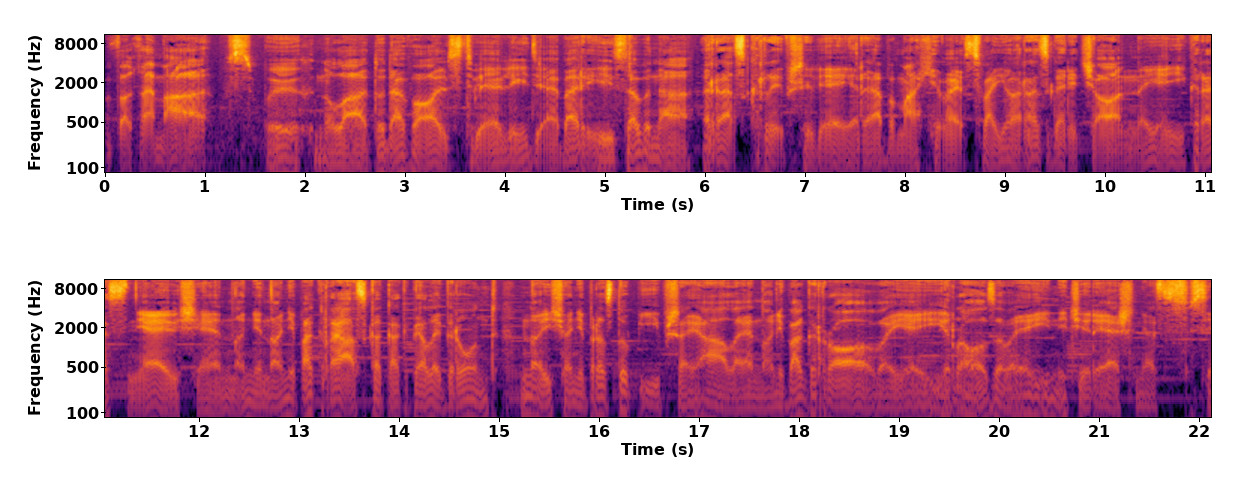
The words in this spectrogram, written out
Vraiment. Вспыхнула от удовольствия Лидия Борисовна, раскрывши веер и обмахивая свое разгоряченное и краснеющее, но не, но не покраска, как белый грунт, но еще не проступившая алая, но не багровая и розовая, и не черешня. Все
